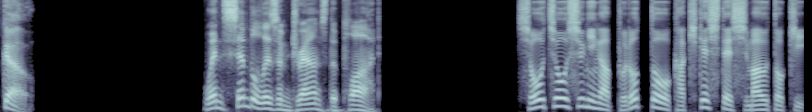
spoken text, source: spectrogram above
go. When symbolism drowns the plot. 象徴主義がプロットをかき消してしまうとき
